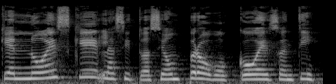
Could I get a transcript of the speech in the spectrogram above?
que no es que la situación provocó eso en ti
